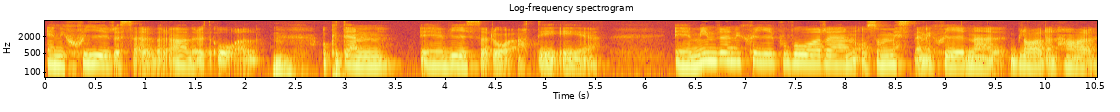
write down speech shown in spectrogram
energireserver över ett år. Och den eh, visar då att det är eh, mindre energi på våren och som mest energi när bladen har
